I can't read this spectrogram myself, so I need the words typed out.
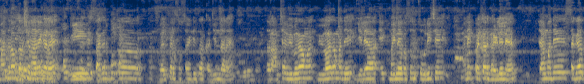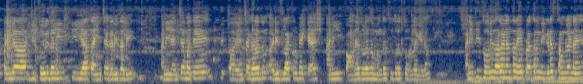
माझं नाव दर्शन आरेकर आहे. मी सागरपुत्र वेलफेअर सोसायटीचा खजिनदार आहे. तर आमच्या विभागा विभागामध्ये गेल्या एक महिन्यापासून चोरीचे अनेक प्रकार घडलेले आहेत. त्यामध्ये सगळ्यात पहिला जी चोरी झाली ती या ताईंच्या घरी झाली. आणि यांच्या मते यांच्या घरातून अडीच लाख रुपये कॅश आणि पावण्या तोळ्याचं मंगलसूत्र चोरलं गेलं. आणि ती चोरी झाल्यानंतर हे प्रकरण इकडेच थांबलं नाही.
